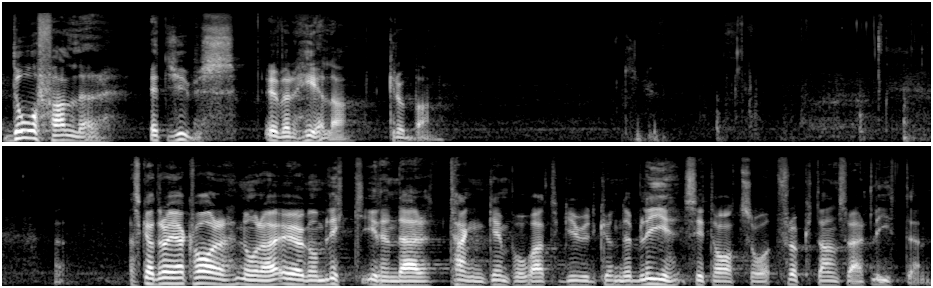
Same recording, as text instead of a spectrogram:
då faller ett ljus över hela krubban. Jag ska dröja kvar några ögonblick i den där tanken på att Gud kunde bli citat så fruktansvärt liten.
